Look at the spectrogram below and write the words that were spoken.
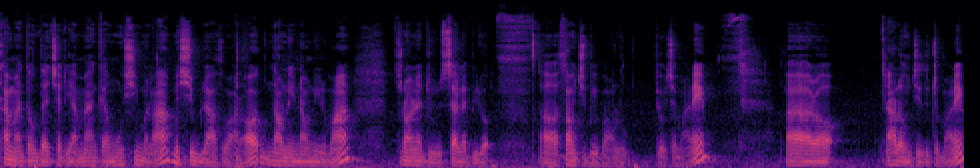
ခက်မှန်သုံးသက်ချက်တွေအမှန်ကန်မှုရှိမလားမရှိဘူးလားဆိုတော့နောက်နေနောက်နေမှာကျွန်တော်နဲ့အတူတူဆက်လက်ပြီးတော့အာစောင့်ကြည့်ပေးပါအောင်လို့ပြောချင်ပါတယ်အဲ့တော့အားလုံးကျေးဇူးတင်ပါတယ်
